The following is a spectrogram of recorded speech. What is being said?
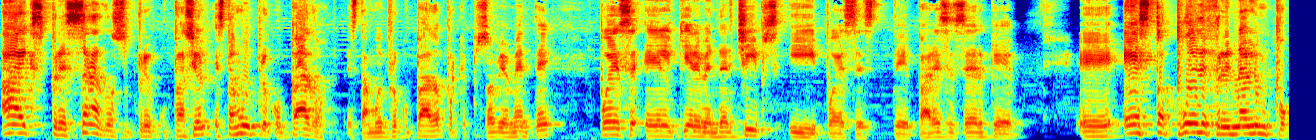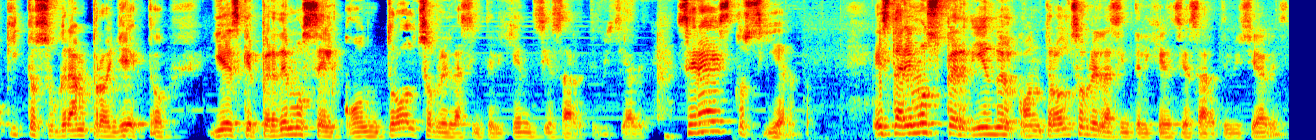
ha expresado su preocupación, está muy preocupado, está muy preocupado porque pues obviamente pues él quiere vender chips y pues este parece ser que eh, esto puede frenarle un poquito su gran proyecto y es que perdemos el control sobre las inteligencias artificiales. ¿Será esto cierto? ¿Estaremos perdiendo el control sobre las inteligencias artificiales?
